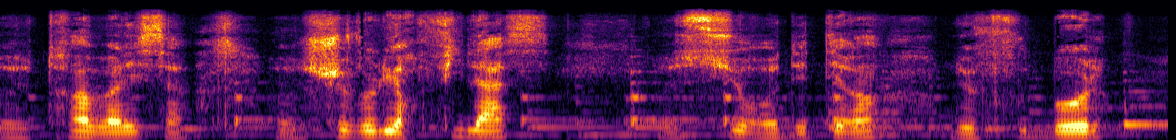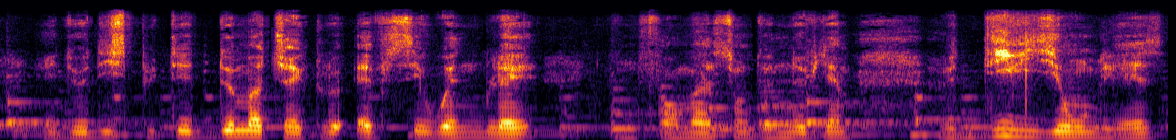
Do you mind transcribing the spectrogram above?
euh, trimballer sa euh, chevelure filasse euh, sur des terrains de football et de disputer deux matchs avec le FC Wembley, une formation de 9e division anglaise,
